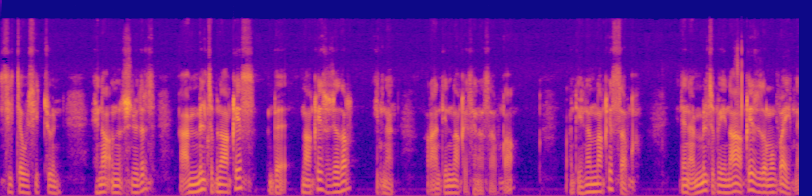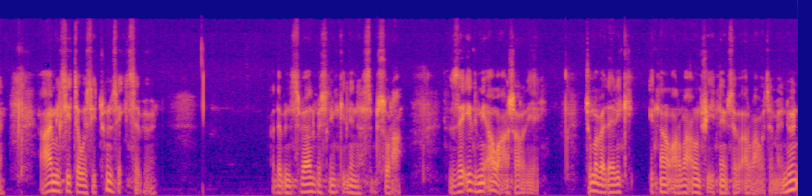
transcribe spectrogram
ستة وستون. هنا شنو درت؟ عملت بناقص بناقص جذر اثنان راه عندي الناقص هنا سابقة وعندي هنا الناقص سابقة. إذا عملت بين ناقص جذر مربع اثنان عامل ستة وستون زائد سبعون. هذا بالنسبة باش يمكن لي نحسب بسرعة. زائد مئة وعشرة ديالي ثم بعد ذلك اثنان وأربعون في اثنان يساوي أربعة وثمانون.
